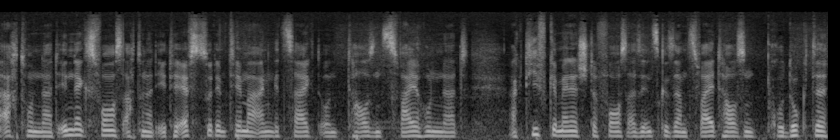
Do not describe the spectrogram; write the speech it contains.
800 Indexfonds, 800 ETFs zu dem Thema angezeigt und 1200 aktiv gemanagte Fonds, also insgesamt 2000 Produkte.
